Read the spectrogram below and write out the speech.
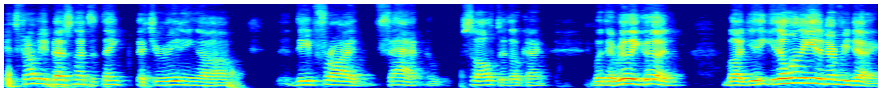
It's probably best not to think that you're eating uh deep fried fat, salted, okay? But they're really good, but you, you don't want to eat them every day.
